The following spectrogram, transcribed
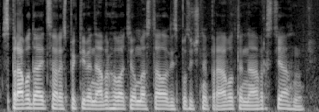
spravodajca, respektíve navrhovateľ má stále dispozičné právo ten návrh stiahnuť.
